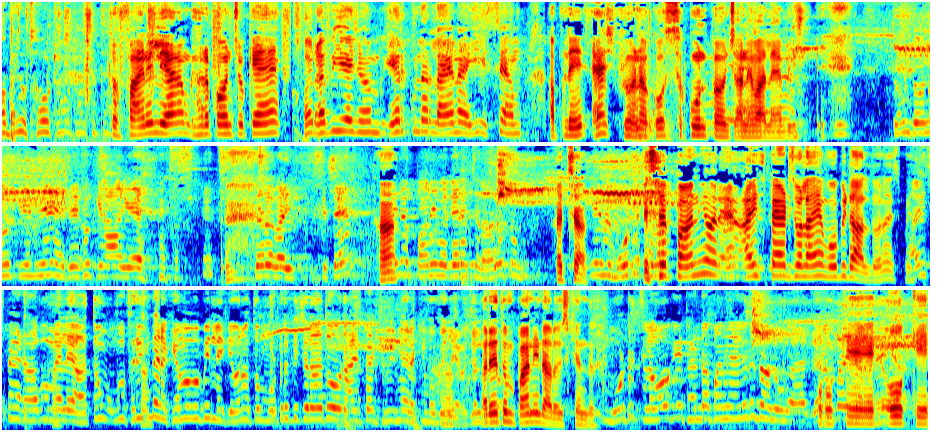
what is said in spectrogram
अभी उठाओ उठाओ उठाओ सितैन। तो फाइनली यार हम घर पहुँच चुके हैं। और अभी ये जो हम एयर कूलर लाए ना ये इससे हम अपने ऐश फियोना को सुकून पहुँचाने वाले हैं अभी। तुम दोनों के लिए देखो क्या आ गया है। चलो भाई हाँ। पानी वगैरह चला लो तुम। अच्छा इसमें पानी और आइस पैड जो लाए हैं वो भी डाल दो ना इसमें। आइस पैड हाँ वो मैं ले आता हूँ। वो फ्रिज में रखे हो वो भी लेके आओ ना। तुम मोटर भी चला दो और आइस पैड फ्रिज में रखे वो भी ले आओ। अरे तुम पानी डालो इसके अंदर। मोटर चलाओगे ठंडा पानी आएगा तो डालूँगा। Okay okay.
